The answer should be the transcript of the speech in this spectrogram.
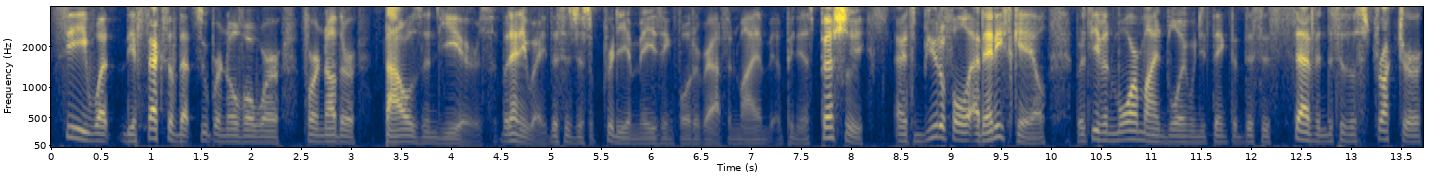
see what the effects of that supernova were for another thousand years. But anyway, this is just a pretty amazing photograph in my opinion. Especially, and it's beautiful at any scale, but it's even more mind-blowing when you think that this is seven. This is a structure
